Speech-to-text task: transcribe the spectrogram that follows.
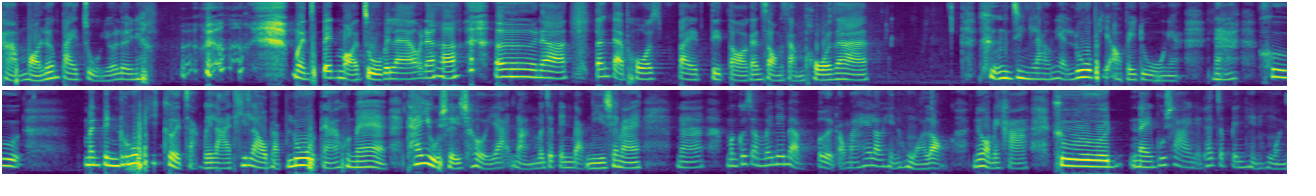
ถามหมอเรื่องปลายจู่เยอะเลยเนี่ย เหมือนจะเป็นหมอจูไปแล้วนะคะ เออนะตั้งแต่โพสต์ไปติดต่อกันสองสามโพสนะคะคือจริงๆแล้วเนี่ยรูปที่เอาไปดูเนี่ยนะคือมันเป็นรูปที่เกิดจากเวลาที่เราแบบรูดนะ คุณแม่ ถ้าอยู่เฉยๆอะหนังมันจะเป็นแบบนี้ใช่ไหมนะ มันก็จะไม่ได้แบบเปิดออกมาให้เราเห็นหัวหรอกนึกออกไหมคะ คือในผู้ชายเนี่ยถ้าจะเป็นเห็นหัวจ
